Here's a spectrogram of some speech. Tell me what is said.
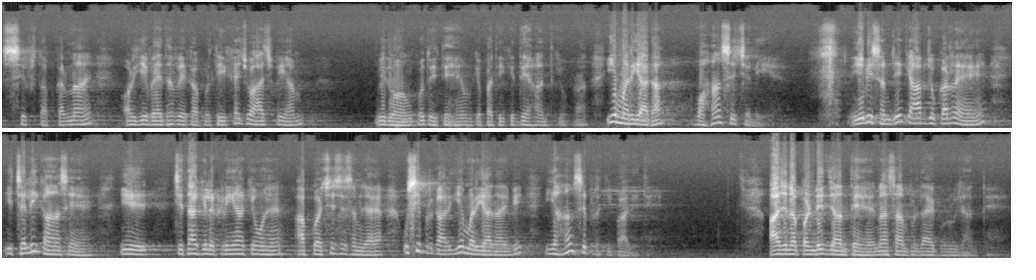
सिर्फ़ तप करना है। और ये वैधव्य का प्रतीक है जो आज भी हम विधवाओं को देते हैं, उनके पति के देहांत के उपरांत। ये मर्यादा वहाँ से चली है। ये भी समझें कि आप जो कर रहे हैं, ये चली कहाँ से है? ये चिता की लकड़ियाँ क्यों हैं? आपको अच्छे से समझाया। उसी प्रकार ये मर्यादाएँ भी यहाँ से प्रतिपादित आज ना पंडित जानते हैं, ना सांप्रदायिक गुरु जानते हैं।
